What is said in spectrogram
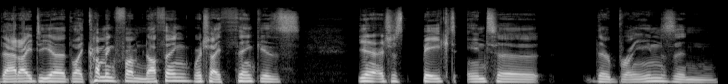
that idea, like coming from nothing, which I think is, you know, it's just baked into their brains and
